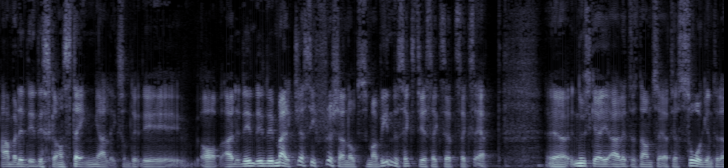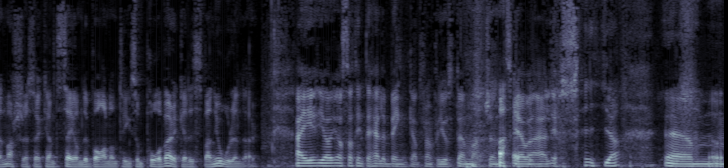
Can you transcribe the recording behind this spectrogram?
Ja men det, det, ska han stänga liksom. Det, det, ja, det, det, är märkliga siffror sen också. Man vinner 6-3, 6-1, 6-1. nu ska jag i ärlighetens namn säga att jag såg inte den matchen så jag kan inte säga om det var någonting som påverkade spanjoren där. Nej, jag, jag satt inte heller bänkad framför just den matchen, ska jag vara ärlig och säga. Um, ja.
